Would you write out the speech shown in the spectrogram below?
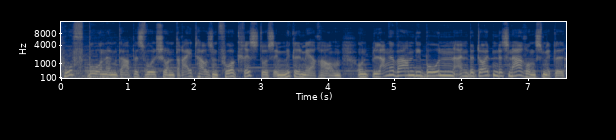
Puffbohnen gab es wohl schon 3000 vor Christus im Mittelmeerraum und lange waren die Bohnen ein bedeutendes Nahrungsmittel,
